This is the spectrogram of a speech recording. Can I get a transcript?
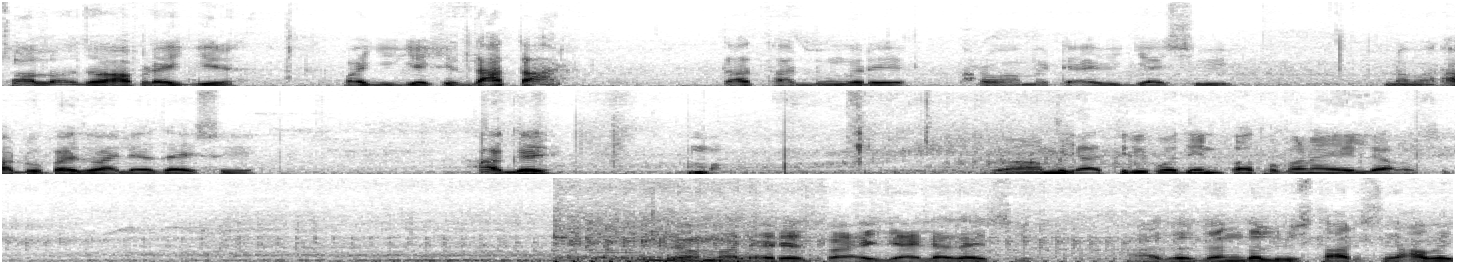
ચાલો, જો આપણે વાગી ગયા છીએ દાંતાર. દાંતાર ડુંગરે ફરવા માટે આવી ગયા છીએ અને અમારા હાડુભાઈ જો આલ્યા જાય છે. આગળ આમ યાત્રિકો દઈને પાછો ઘણા આવે છે. અમારે હરેશભાઈ ચાલ્યા જાય છે. આ તો જંગલ વિસ્તાર છે હવે.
